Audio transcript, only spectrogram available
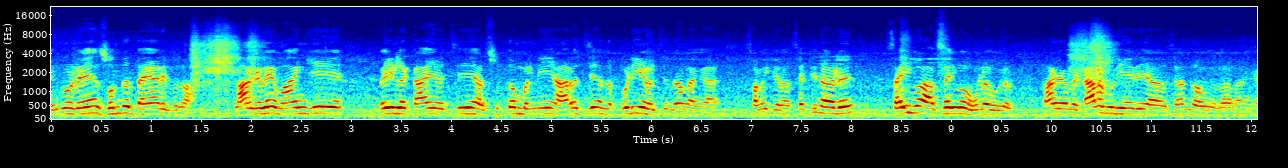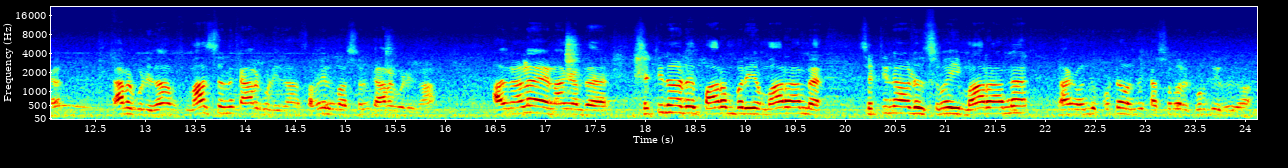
எங்களுடைய சொந்த தயாரிப்பு தான். நாங்களே வாங்கி வெயிலில் காய வச்சு அதை சுத்தம் பண்ணி அரைச்சி அந்த பொடியை வச்சு தான் நாங்கள் சமைக்கிறோம். செட்டிநாடு சைவ அசைவ உணவுகள். நாங்கள் அந்த காரைக்குடி ஏரியா சேர்ந்தவங்க தான் நாங்கள் காரைக்குடி தான். மாஸ்டரும் காரைக்குடி தான். சமையல் மாஸ்டரும் காரைக்குடி தான். அதனால் நாங்கள் அந்த செட்டிநாடு பாரம்பரியம் மாறாமல் செட்டிநாடு சுவை மாறாமல் நாங்கள் வந்து ஃபுட்டை வந்து கஸ்டமருக்கு கொடுத்துட்ருக்கோம்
